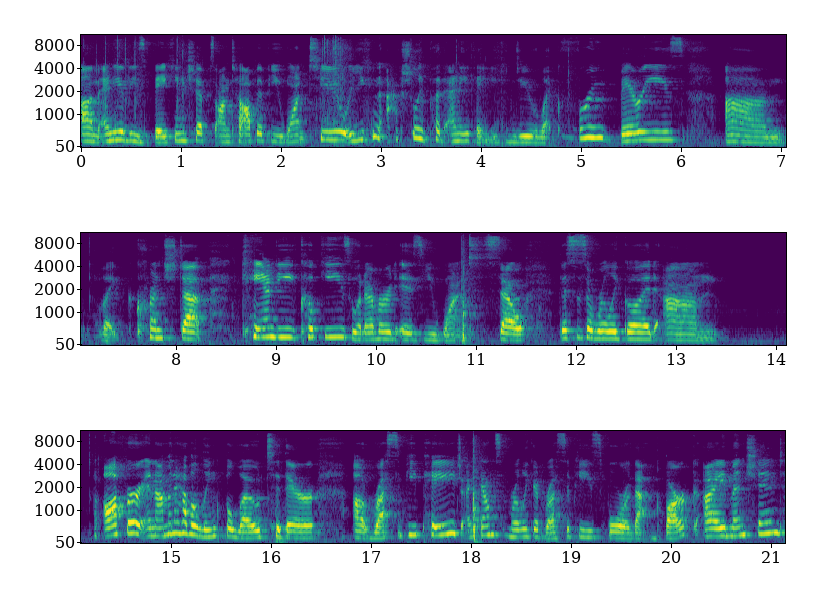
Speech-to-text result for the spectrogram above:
um, any of these baking chips on top if you want to, or you can actually put anything. You can do like fruit, berries, um, like crunched up candy, cookies, whatever it is you want. So this is a really good um, offer and I'm gonna have a link below to their uh, recipe page. I found some really good recipes for that bark I mentioned,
